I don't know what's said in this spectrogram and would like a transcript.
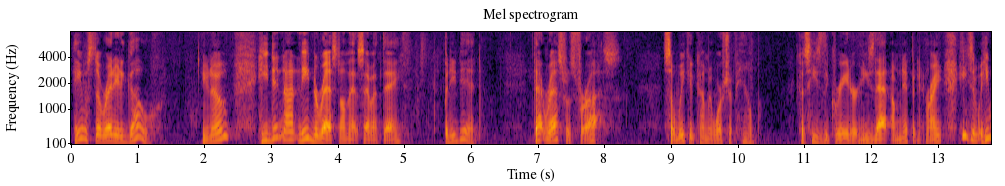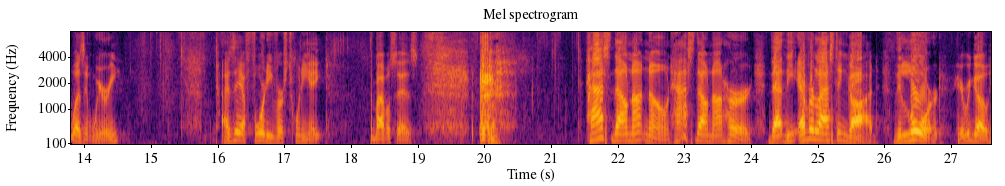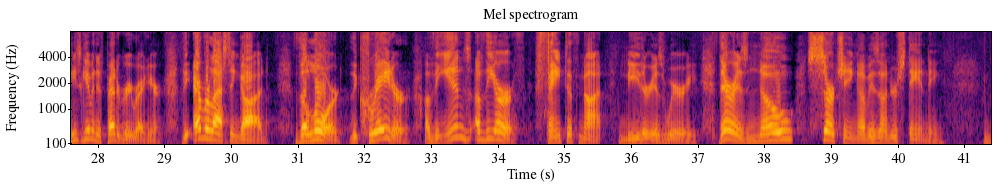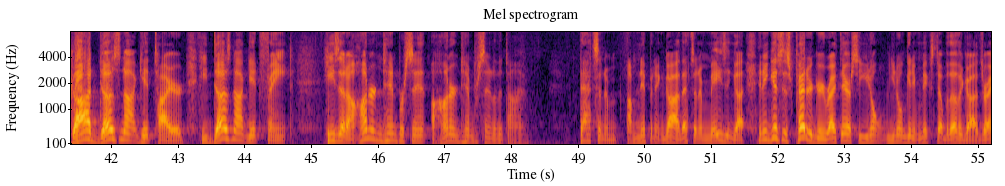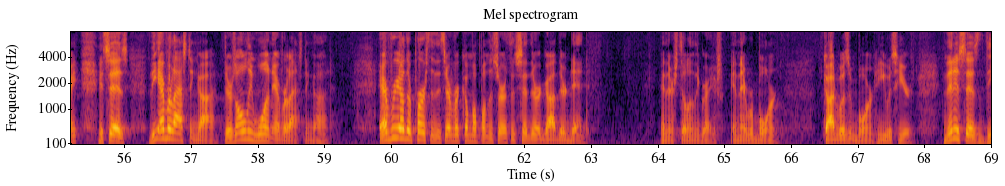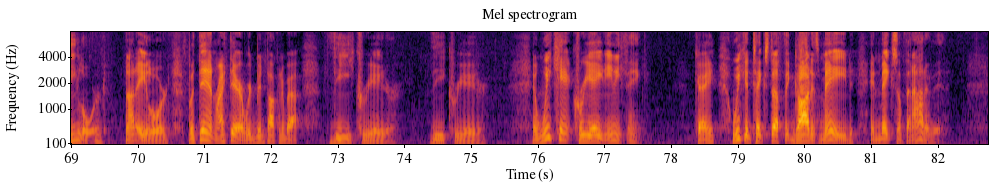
He was still ready to go. You know? He did not need to rest on that seventh day, but he did. That rest was for us. So we could come and worship him because he's the creator and he's that omnipotent, right? He's, he wasn't weary. Isaiah 40, verse 28, the Bible says, Hast thou not known, hast thou not heard, that the everlasting God, the Lord, here we go, he's giving his pedigree right here. The everlasting God, the Lord, the creator of the ends of the earth, fainteth not, neither is weary. There is no searching of his understanding. God does not get tired, he does not get faint. He's at 110%, 110% of the time. That's an omnipotent God. That's an amazing God. And he gives his pedigree right there so you don't, you don't get it mixed up with other gods, right? It says, the everlasting God. There's only one everlasting God. Every other person that's ever come up on this earth that said they're a God, they're dead. And they're still in the grave. And they were born. God wasn't born, he was here. And then it says, the Lord, not a Lord. But then, right there, we've been talking about the Creator. The Creator. And we can't create anything. Okay? We can take stuff that God has made and make something out of it.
